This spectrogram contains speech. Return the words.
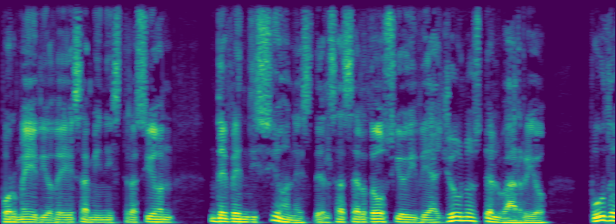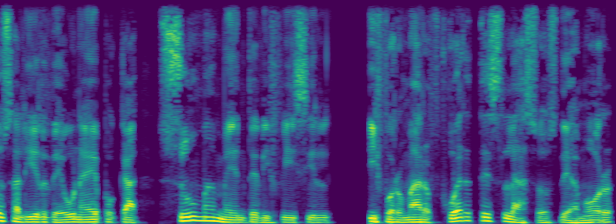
Por medio de esa administración de bendiciones del sacerdocio y de ayunos del barrio, pudo salir de una época sumamente difícil y formar fuertes lazos de amor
